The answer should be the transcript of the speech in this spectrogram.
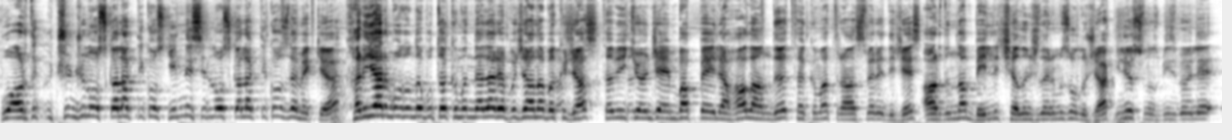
Bu artık 3. Los Galacticos, yeni nesil Los Galacticos demek ya. Kariyer modunda bu takımın neler yapacağına bakacağız. Tabii ki önce Mbappe ile Haaland'ı takıma transfer edeceğiz. Ardından belli challenge'larımız olacak. Biliyorsunuz biz böyle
